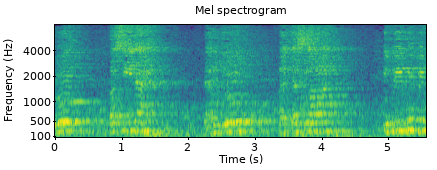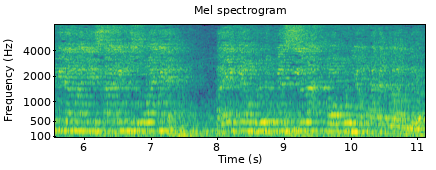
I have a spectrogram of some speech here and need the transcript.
grup Pasidah dan grup Baca Selamat ibu-ibu pimpinan majelis salim semuanya baik yang duduknya silat maupun yang pada gelonjol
